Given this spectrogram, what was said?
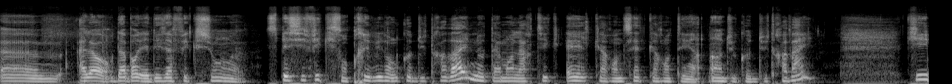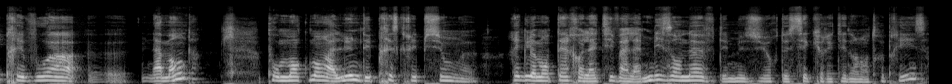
Euh, alors, d'abord, il y a des affections euh, spécifiques qui sont prévues dans le Code du travail, notamment l'article L4741.1 du Code du travail, qui prévoit une amende pour manquement à l'une des prescriptions réglementaires relatives à la mise en œuvre des mesures de sécurité dans l'entreprise.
